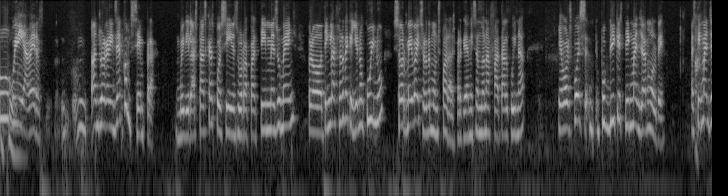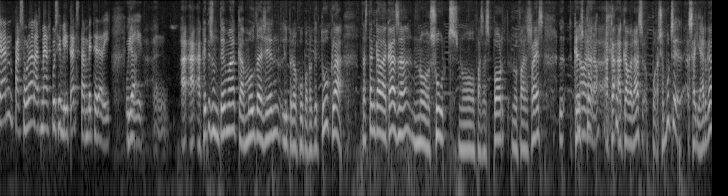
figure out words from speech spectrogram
Uf. Vull dir, a veure, ens organitzem com sempre. Vull dir, les tasques, pues, sí, ens ho repartim més o menys, però tinc la sort de que jo no cuino, sort meva i sort de mons pares, perquè a mi se'm dona fatal cuinar. Llavors, pues, puc dir que estic menjant molt bé. Estic menjant per sobre de les meves possibilitats, també t'he de dir. Vull Ja. dir, A, a, aquest és un tema que a molta gent li preocupa, perquè tu, clar, estàs tancada a casa, no surts, no fas esport, no fas res, creus No, que no, no. aca acabaràs... Això potser s'allarga,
